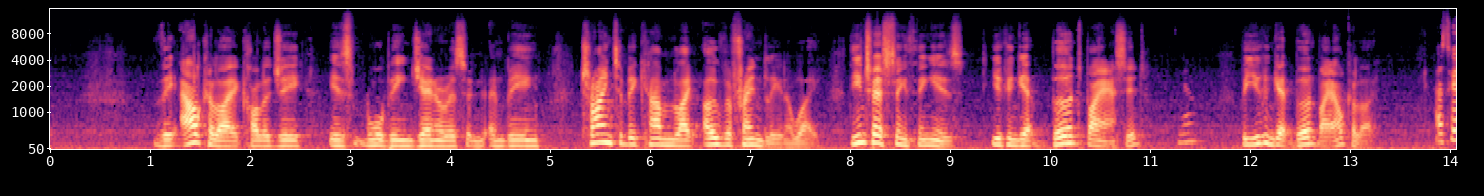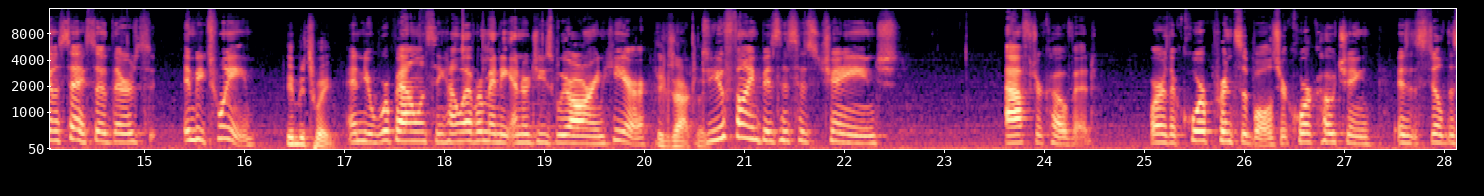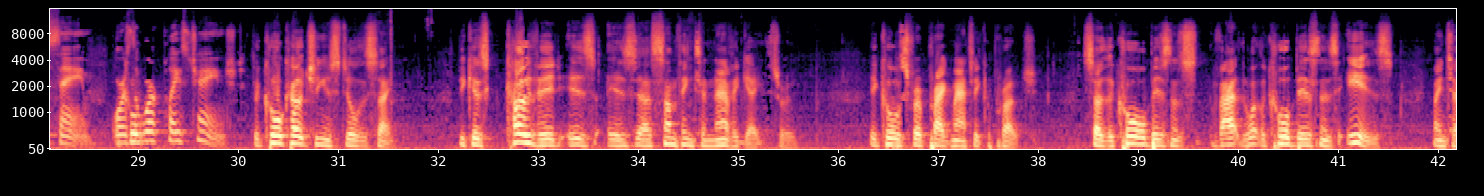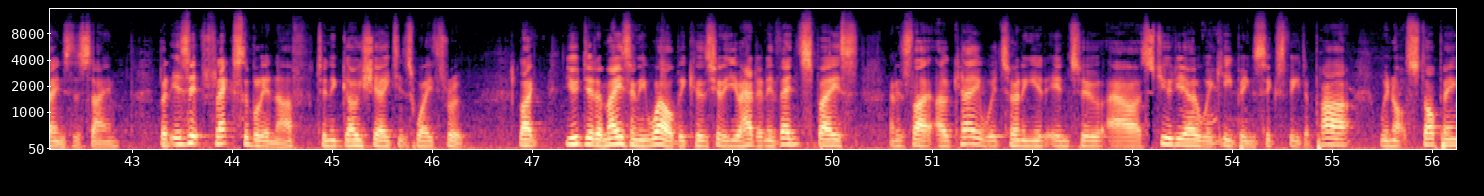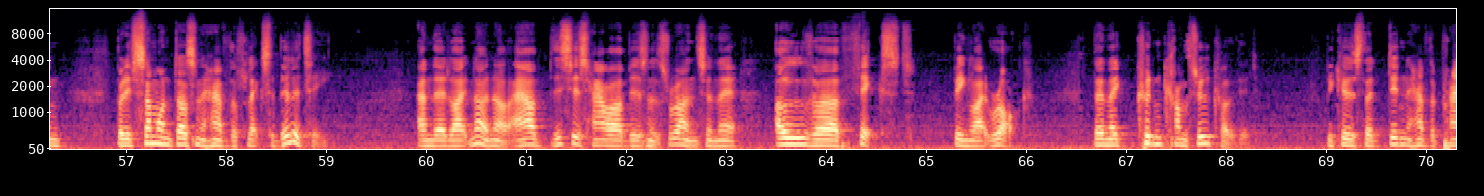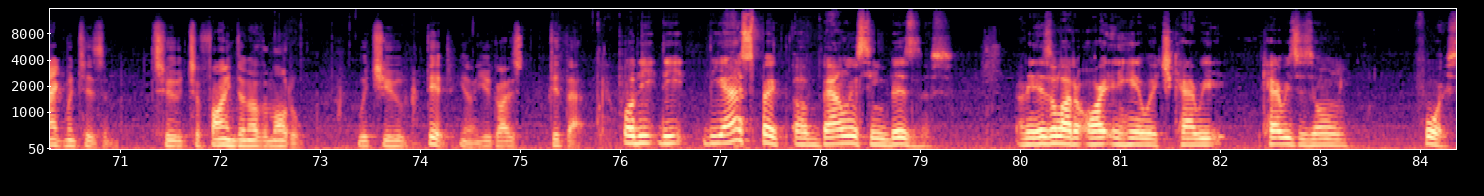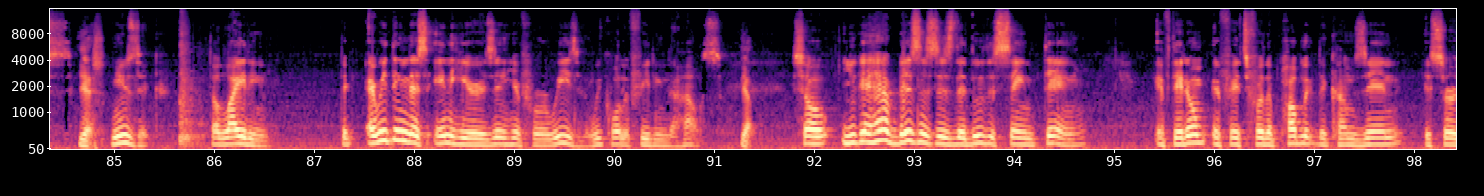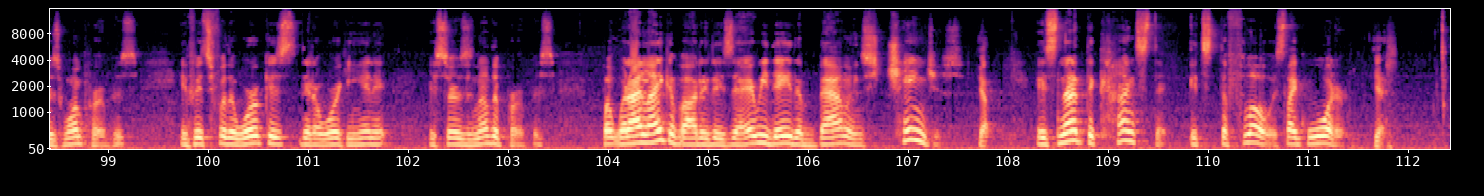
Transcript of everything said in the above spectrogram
The alkali ecology is more being generous and, and being trying to become like over friendly in a way. The interesting thing is you can get burnt by acid, No. but you can get burnt by alkali I was going to say, so there's in between, in between. and you're, we're balancing however many energies we are in here. Exactly. Do you find business has changed after COVID? Or are the core principles, your core coaching, is it still the same? Or has the workplace changed? the core coaching is still the same because COVID is, is uh, something to navigate through. It calls for a pragmatic approach. So the core business, va- what the core business is, maintains the same, but is it flexible enough to negotiate its way through? Like you did amazingly well because you know you had an event space and it's like okay we're turning it into our studio we're Yeah. keeping six feet apart we're not stopping but if someone doesn't have the flexibility and they're like, no, no, our this is how our business runs, and they're over fixed, being like rock, then they couldn't come through COVID because they didn't have the pragmatism to to find another model, which you did. You know, you guys did that. Well, the, the, the aspect of balancing business, I mean, there's a lot of art in here which carry, carries its own force. Yes. Music, the lighting, the, everything that's in here is in here for a reason. We call it feeding the house. Yeah. So you can have businesses that do the same thing. If they don't, if it's for the public that comes in, it serves one purpose. If it's for the workers that are working in it, it serves another purpose. But what I like about it is that every day the balance changes. Yep. It's not the constant, it's the flow. It's like water. Yes.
